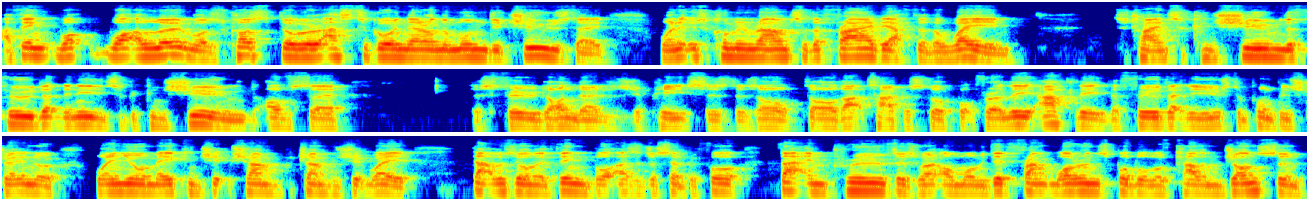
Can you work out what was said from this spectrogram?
I think what what I learned was because they were asked to go in there on the Monday, Tuesday, when it was coming round to the Friday after the weigh-in, to trying to consume the food that they needed to be consumed. Obviously, there's food on there. There's your pizzas. There's all all that type of stuff. But for elite athlete, the food that they're used to pumping straight into when you're making chip championship weight, that was the only thing. But as I just said before, that improved as went on. When we did Frank Warren's bubble with Callum Johnson,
